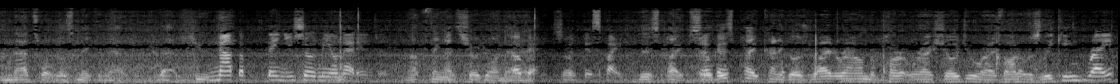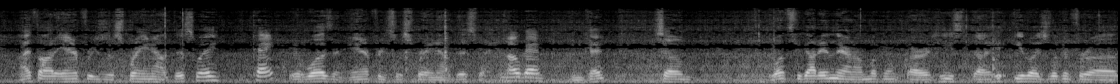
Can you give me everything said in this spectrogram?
and that's what was making that that huge. Not the thing you showed me on that engine. not the thing I showed you on that. Okay. engine. So But this pipe. this pipe. So Okay. this pipe kind of goes right around the part where I showed you where I thought it was leaking. Right. I thought antifreeze was spraying out this way. Okay. It wasn't. Antifreeze was spraying out this way. Okay. Okay. So once we got in there, and I'm looking, or he's uh, Eli's looking for a,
